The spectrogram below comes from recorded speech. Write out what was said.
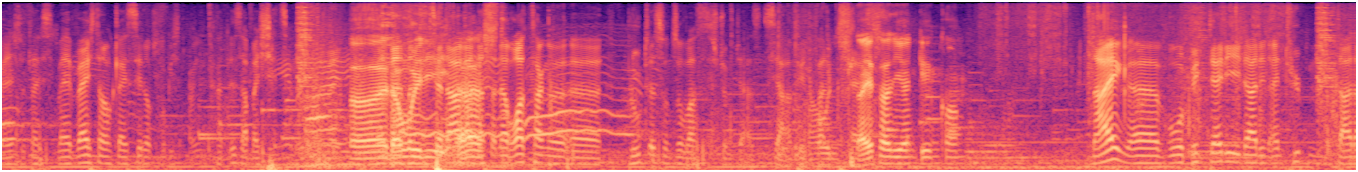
werde ich, das gleich- werd- werd ich dann auch gleich sehen, ob es wirklich Uncut ist. Aber ich schätze mal. Äh, da wo die, ja daran, äh, dass an der Rohrzange äh, Blut ist und sowas. Das stimmt ja. Es ist ja auf jeden Fall. wo die ein Slicer dir entgegenkommen. Nein, äh, wo Big Daddy da den einen Typen da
